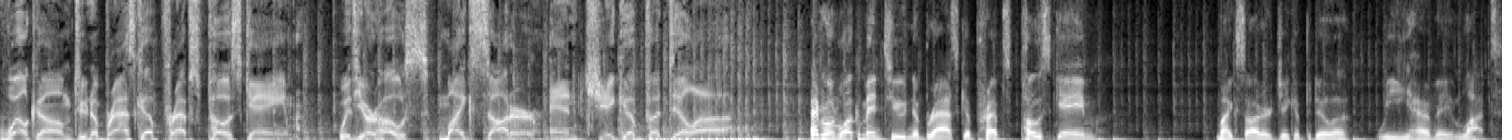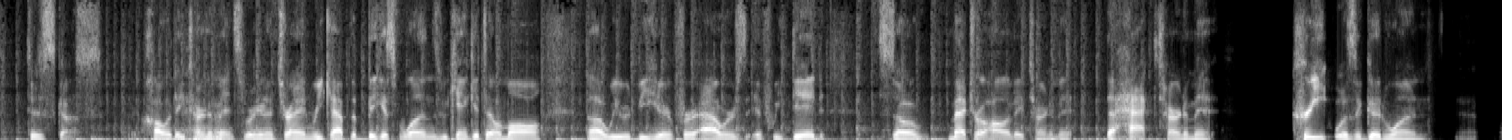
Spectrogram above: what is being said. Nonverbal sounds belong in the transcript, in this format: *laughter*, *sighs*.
Welcome to Nebraska Preps Post Game with your hosts, Mike Sautter and Jacob Padilla. Hey everyone, welcome into Nebraska Preps Post Game. Mike Sautter, Jacob Padilla. We have a lot to discuss. Holiday tournaments. We're going to try and recap the biggest ones. We can't get to them all. Uh, we would be here for hours if we did. So, Metro Holiday Tournament, the HAC Tournament, Crete was a good one.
